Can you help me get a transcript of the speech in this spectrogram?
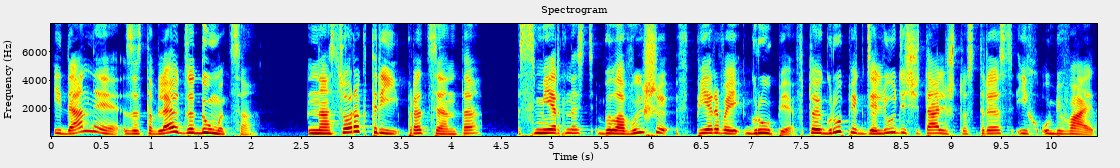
И данные заставляют задуматься. На 43% смертность была выше в первой группе, в той группе, где люди считали, что стресс их убивает.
